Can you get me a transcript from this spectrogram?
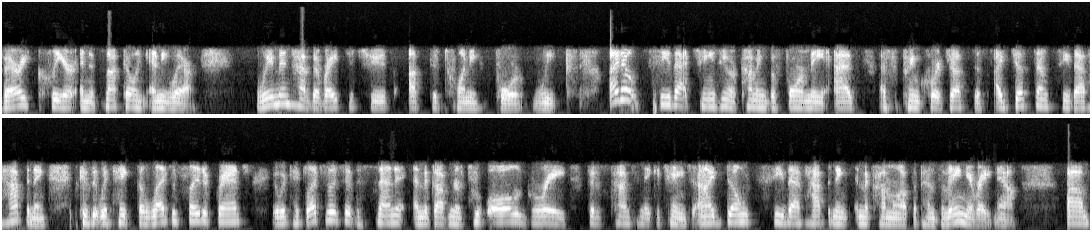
very clear and it's not going anywhere. Women have the right to choose up to 24 weeks. I don't see that changing or coming before me as a Supreme Court justice. I just don't see that happening because it would take the legislative branch, it would take legislature, the Senate, and the governor to all agree that it's time to make a change. And I don't see that happening in the Commonwealth of Pennsylvania right now. Um,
